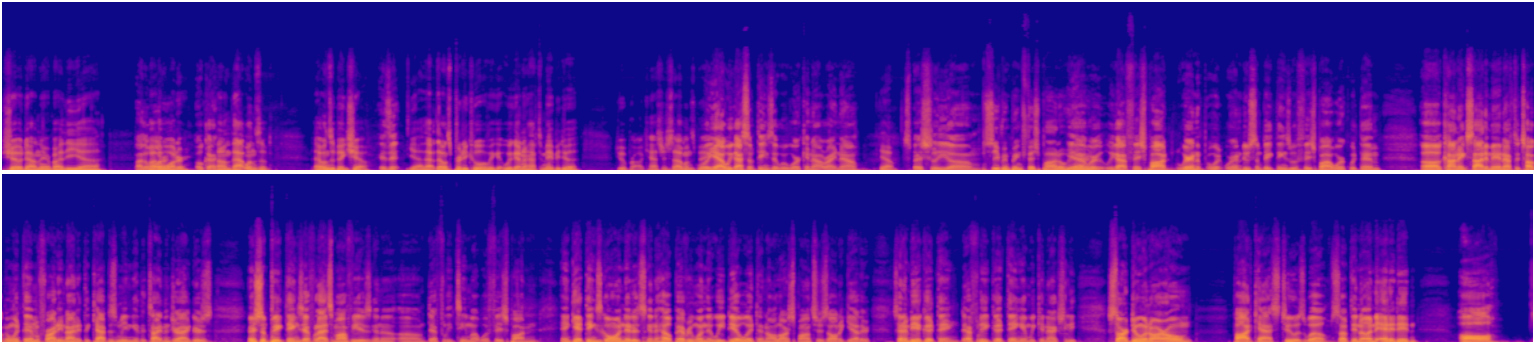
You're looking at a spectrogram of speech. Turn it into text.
show down there by the uh, By the by water. the water. Okay. Um, that one's a that one's a big show. Is it? Yeah, that that one's pretty cool. We we're gonna have to maybe do a do a broadcast or so. That one's big. Well, yeah, we got some things that we're working out right now, yeah. especially. Um, See if we can bring Fish Pod over yeah, there. we're, we got Fish Pod. We're gonna we're, we're gonna do some big things with Fish Pod. Work with them. Uh, kind of excited, man. After talking with them Friday night at the captains meeting at the Tighten and Drag, there's there's some big things that Flats Mafia is gonna um, definitely team up with Fish Pod and, and get things going. That is gonna help everyone that we deal with and all our sponsors all together. It's gonna be a good thing, definitely a good thing, and we can actually start doing our own podcast too as well. Something unedited, all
